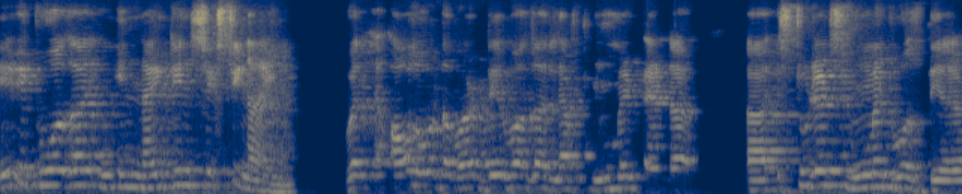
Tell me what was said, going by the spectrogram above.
It, was a, in 1969 when all over the world there was a left movement and a, a students movement was there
